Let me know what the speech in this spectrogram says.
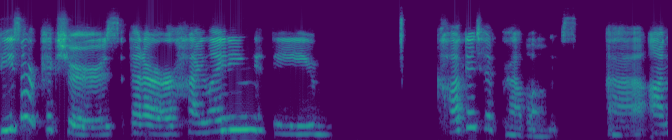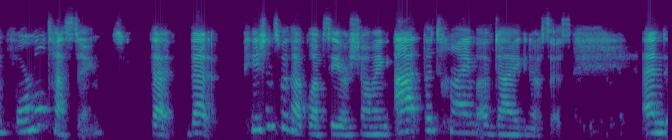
these are pictures that are highlighting the cognitive problems uh, on formal testing that, that patients with epilepsy are showing at the time of diagnosis. And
